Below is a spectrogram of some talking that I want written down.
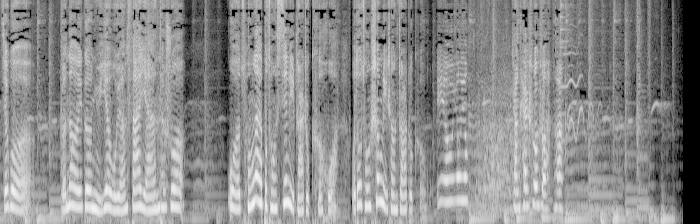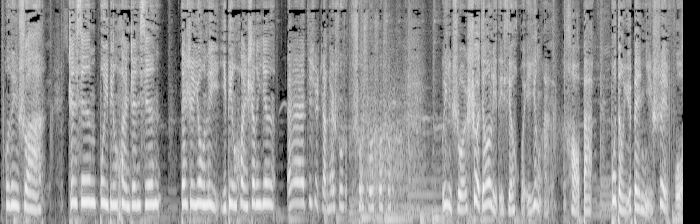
结果轮到一个女业务员发言，她说：“我从来不从心里抓住客户，我都从生理上抓住客户。”哎呦呦呦，展开说说啊！我跟你说啊，真心不一定换真心，但是用力一定换声音。哎，继续展开说说说说说说。我跟你说，社交里的一些回应啊，好吧，不等于被你说服，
